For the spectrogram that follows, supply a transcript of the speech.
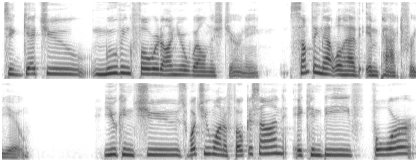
to get you moving forward on your wellness journey. Something that will have impact for you. You can choose what you want to focus on. It can be four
